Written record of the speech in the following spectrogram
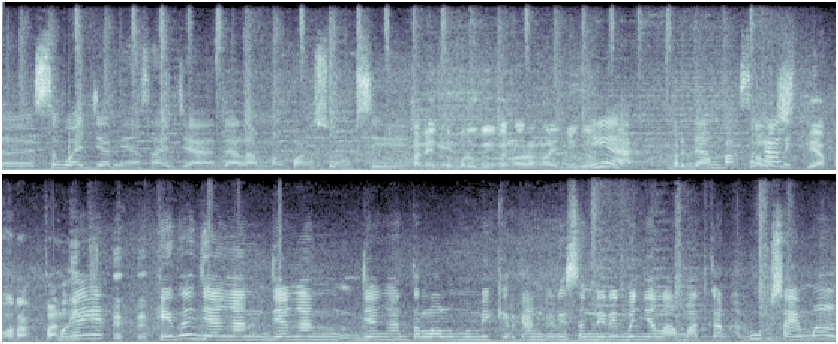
eh, sewajarnya saja dalam mengkonsumsi. Kan itu merugikan orang lain juga. Iya, berdampak Kalau sekali. setiap orang panik. Makanya kita jangan jangan jangan terlalu memikirkan diri sendiri menyelamatkan. Aduh, saya mah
